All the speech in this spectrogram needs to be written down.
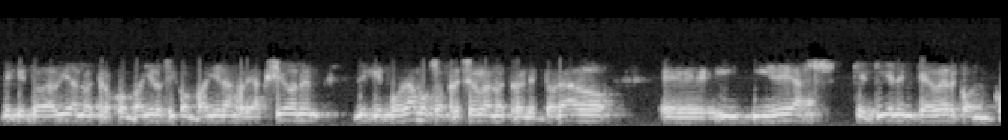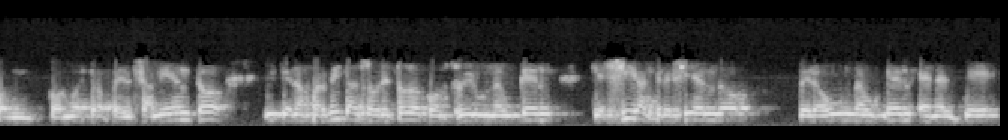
de que todavía nuestros compañeros y compañeras reaccionen, de que podamos ofrecerle a nuestro electorado eh, ideas que tienen que ver con, nuestro pensamiento y que nos permitan sobre todo construir un Neuquén que siga creciendo, pero un Neuquén en el que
